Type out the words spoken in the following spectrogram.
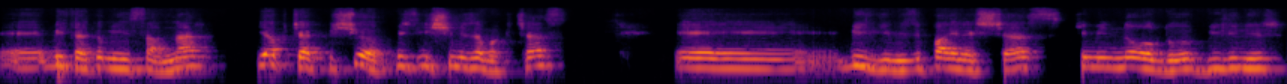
e, bir takım insanlar. Yapacak bir şey yok. Biz işimize bakacağız. E, bilgimizi paylaşacağız. Kimin ne olduğu bilinir.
